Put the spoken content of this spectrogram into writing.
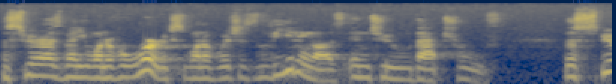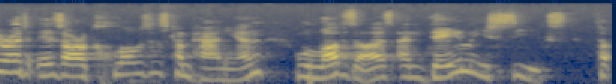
The Spirit has many wonderful works, one of which is leading us into that truth. The Spirit is our closest companion who loves us and daily seeks to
